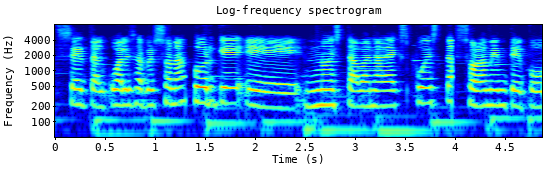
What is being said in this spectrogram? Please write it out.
ser tal cual esa persona porque eh, no estaba nada expuesta solamente por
